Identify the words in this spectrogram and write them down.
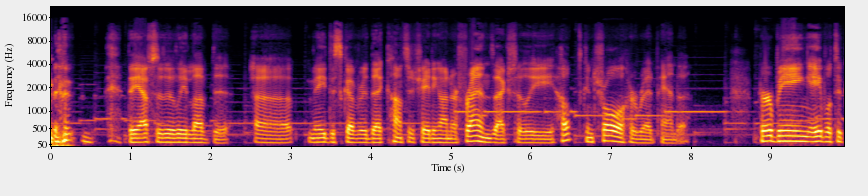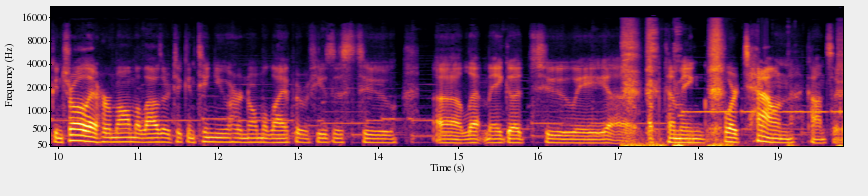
they absolutely loved it. Uh, May discovered that concentrating on her friends actually helped control her red panda her being able to control it, her mom allows her to continue her normal life, but refuses to uh, let May go to a uh, upcoming Four Town concert.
